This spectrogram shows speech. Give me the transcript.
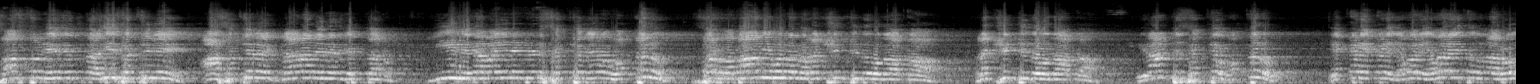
శాస్త్రం ఏం చెప్తుందో అది సత్యమే. ఆ సత్యమైన జ్ఞానాన్ని నేను చెప్తాను. ఈ విధమైనటువంటి సత్యమైన ఒక్కను సర్వదా నీవు నన్ను రక్షించుదువుగాక రక్షించుదువుగాక ఇలాంటి సత్య ఒక్కలు ఎక్కడెక్కడ ఎవరు ఎవరైతే ఉన్నారో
